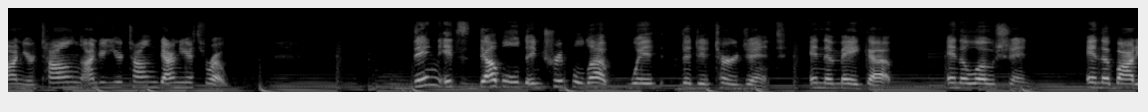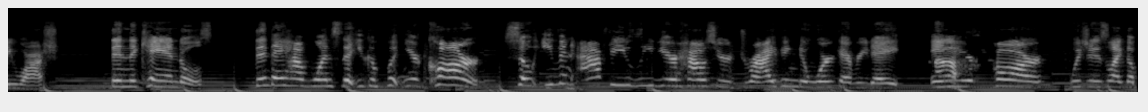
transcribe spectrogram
on your tongue, under your tongue, down your throat. Then it's doubled and tripled up with the detergent and the makeup and the lotion and the body wash. Then the candles. Then they have ones that you can put in your car. So even after you leave your house, you're driving to work every day in Ugh. your car, which is like a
